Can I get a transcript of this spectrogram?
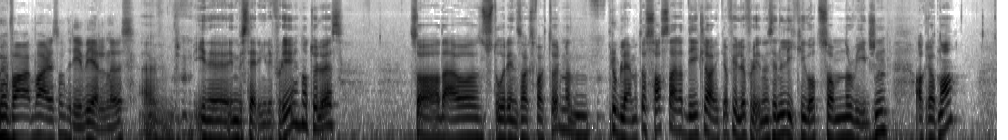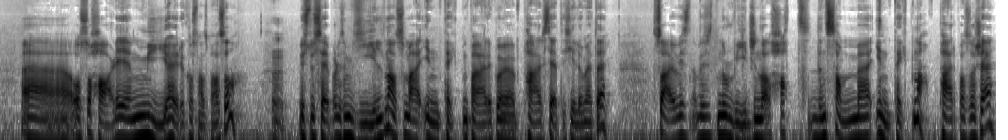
Men hva, hva er det som driver gjelden deres? Eh, investeringer i fly, naturligvis. Så det er jo en stor innsatsfaktor. Men problemet til SAS er at de klarer ikke å fylle flyene sine like godt som Norwegian akkurat nå. Eh, og så har de mye høyere kostnadsbase. da. Hvis du ser på liksom yielden, som er inntekten per, per setekilometer, så er jo hvis, hvis Norwegian hadde hatt den samme inntekten da, per passasjer,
